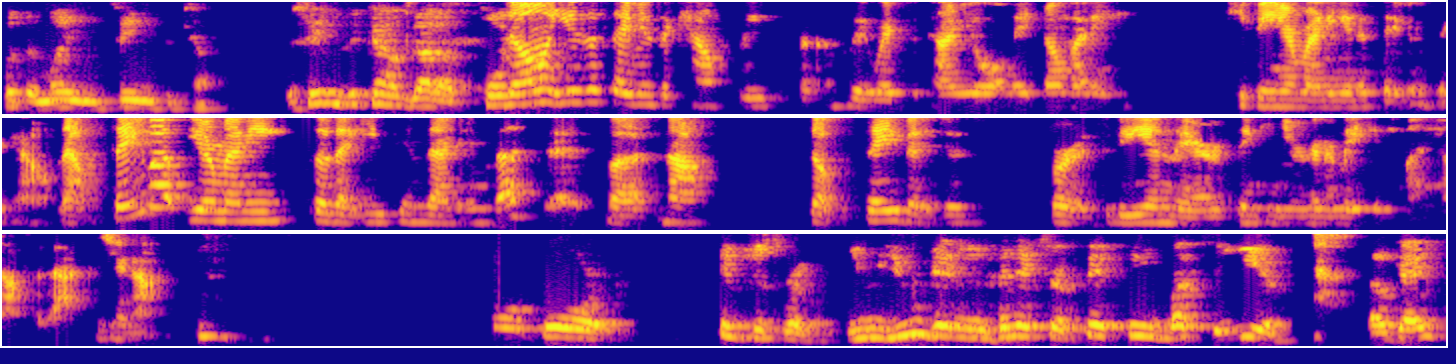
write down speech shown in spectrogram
put the money in the savings account. The savings account's got a point. Don't use a savings account, please. It's a complete waste of time. You will make no money keeping your money in a savings account. Now, save up your money so that you can then invest it, but not, don't save it just for it to be in there thinking you're gonna make any money off of that, because you're not. for, for interest rate. You you getting an extra fifteen bucks a year, okay?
